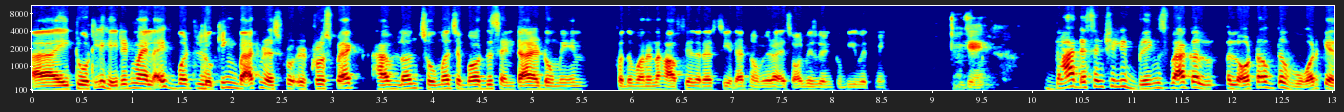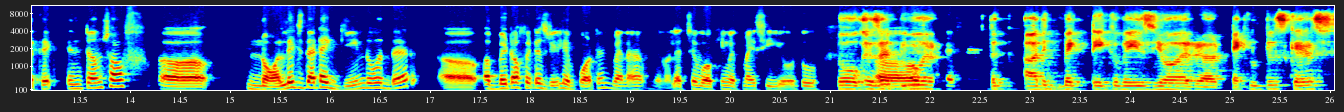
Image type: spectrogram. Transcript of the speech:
I totally hated my life, but looking back in retrospect, I've learned so much about this entire domain for the one and a half year that I stayed at Nomura. It's always going to be with me. Okay. That essentially brings back a, a lot of the work ethic in terms of uh, knowledge that I gained over there. Uh, a bit of it is really important when I, you know, let's say working with my CEO to. So is it uh, more the are the big takeaways your uh, technical skills,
